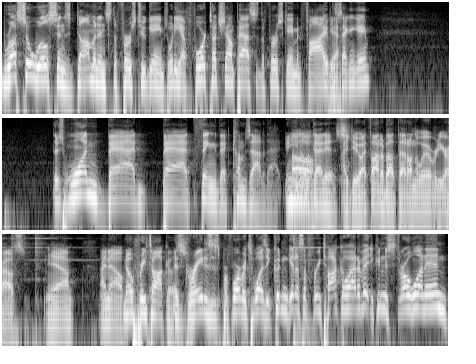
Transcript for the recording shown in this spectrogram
Russell Wilson's dominance the first two games. What do you have? Four touchdown passes the first game and five Yeah. the second game. There's one bad bad thing that comes out of that, and you know Oh, what that is. I do. I thought about that on the way over to your house. Yeah, I know. No free tacos. As great as his performance was, he couldn't get us a free taco out of it. You couldn't just throw one in.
